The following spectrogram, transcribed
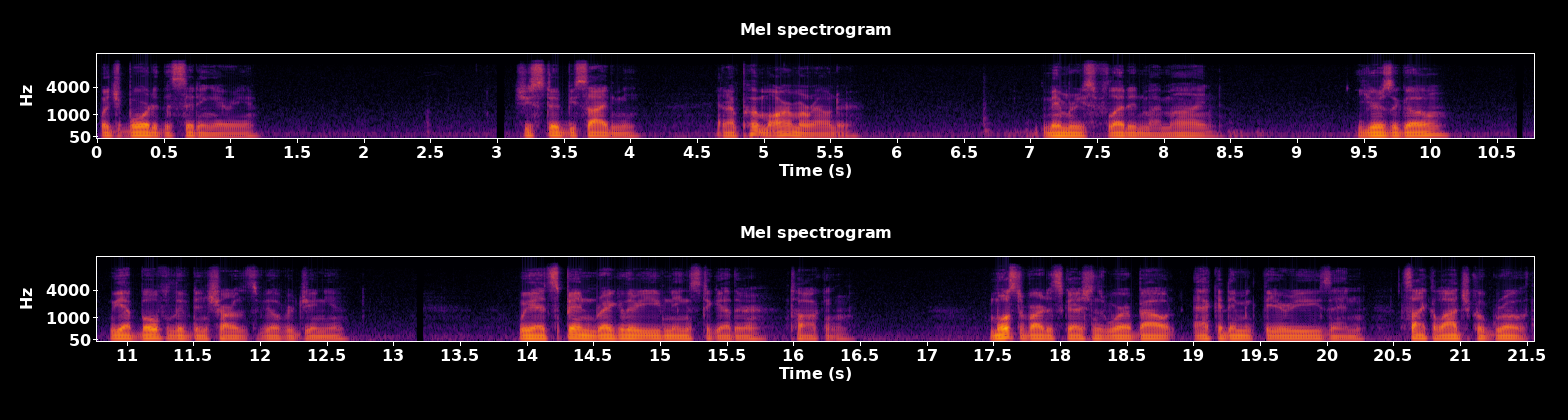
which bordered the sitting area. She stood beside me, and I put my arm around her. Memories flooded my mind. Years ago, we had both lived in Charlottesville, Virginia. We had spent regular evenings together talking. Most of our discussions were about academic theories and psychological growth.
